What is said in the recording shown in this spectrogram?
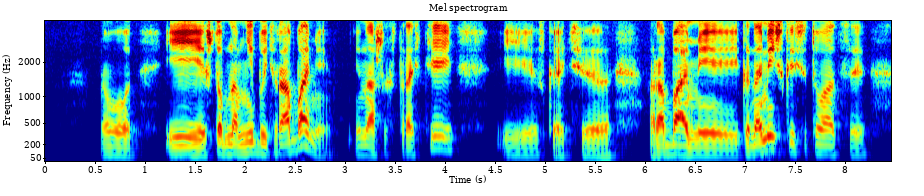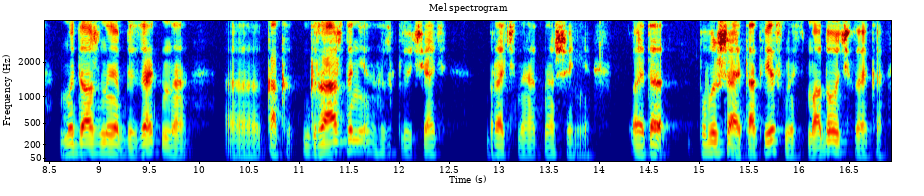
Вот. И чтобы нам не быть рабами и наших страстей, и, сказать, э, рабами экономической ситуации, мы должны обязательно, э, как граждане, заключать брачные отношения. Это повышает ответственность молодого человека,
